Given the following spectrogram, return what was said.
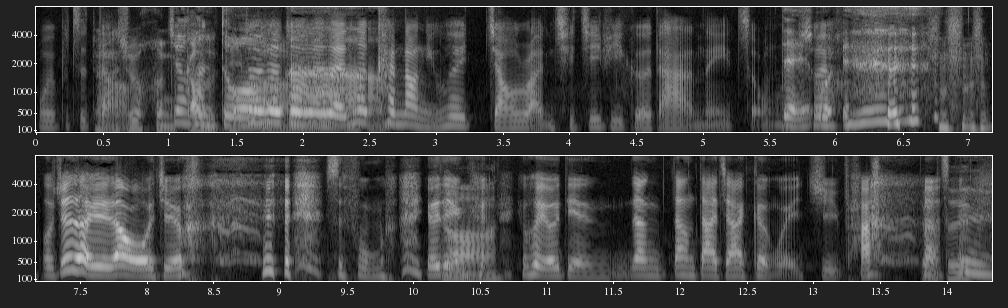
我也不知道。就很高的多，对对对对对，那看到你会脚软、起鸡皮疙瘩的那一种。对，所以我 觉得也让我觉得是父母有点 会有点让让大家更为惧怕。这是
